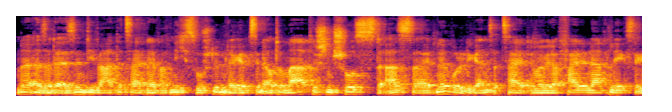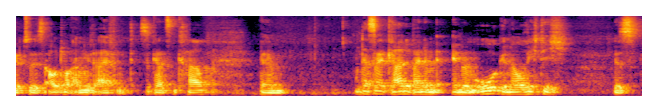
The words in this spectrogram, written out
Ne, also da sind die Wartezeiten einfach nicht so schlimm. Da gibt es den automatischen Schuss, da hast du halt, ne, wo du die ganze Zeit immer wieder Pfeile nachlegst, da gibt es so das Auto angreifen, diesen ganzen Kram. Ähm, das halt gerade bei einem MMO genau richtig ist,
